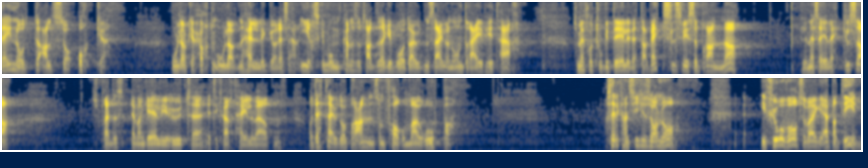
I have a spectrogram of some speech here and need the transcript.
de nådde altså oss. Olav, dere har hørt om Olav den hellige og disse her irske munkene som satte seg i båter uten seil, og noen drev hit her. Så vi får tatt del i dette. Vekselvise branner, eller vi sier vekkelser, spredde evangeliet ut til etter hvert hele verden. Og Dette er jo da brannen som forma Europa. Og Så er det kanskje ikke sånn nå. I fjor vår så var jeg i Aberdeen.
